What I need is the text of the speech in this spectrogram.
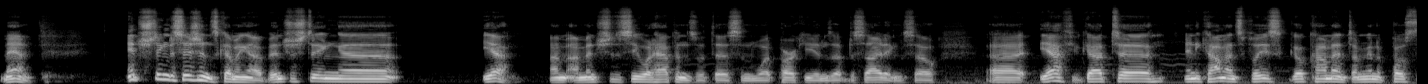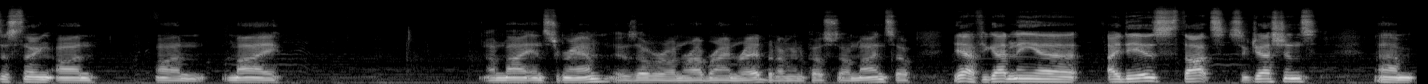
Man, interesting decisions coming up. Interesting, uh, yeah. I'm I'm interested to see what happens with this and what Parky ends up deciding. So, uh, yeah, if you've got uh, any comments, please go comment. I'm gonna post this thing on on my on my Instagram. It was over on Rob Ryan Red, but I'm going to post it on mine. So, yeah, if you got any uh, ideas, thoughts, suggestions, um,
